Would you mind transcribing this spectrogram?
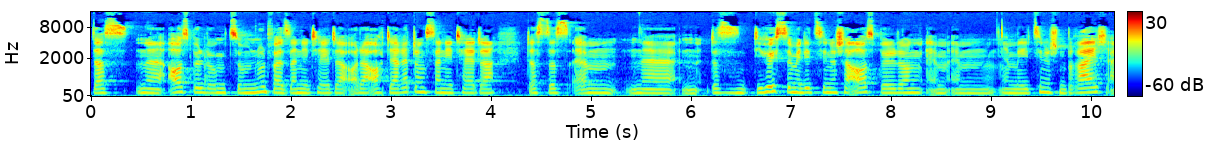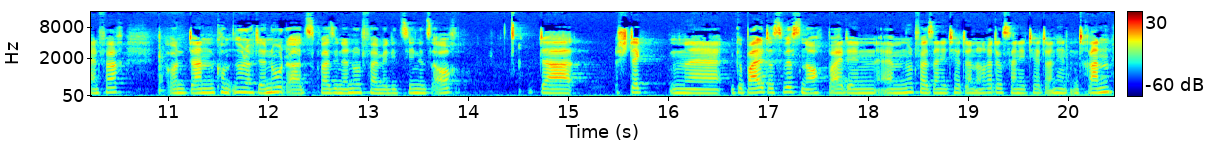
dass eine Ausbildung zum Notfallsanitäter oder auch der Rettungssanitäter, dass das, ähm, eine, das ist die höchste medizinische Ausbildung im, im, im, medizinischen Bereich einfach. Und dann kommt nur noch der Notarzt quasi in der Notfallmedizin jetzt auch. Da steckt ein geballtes Wissen auch bei den ähm, Notfallsanitätern und Rettungssanitätern hinten dran.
